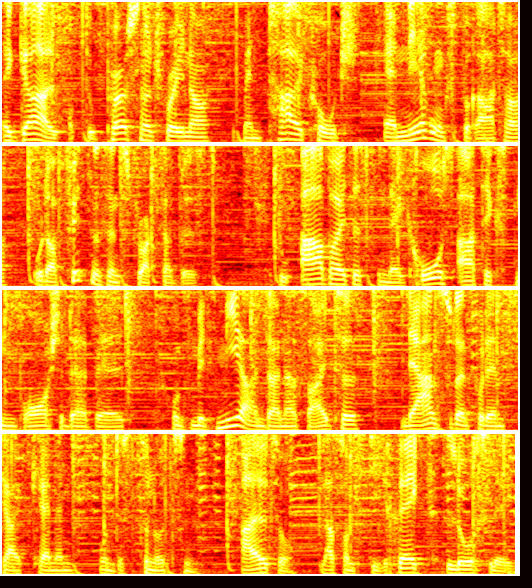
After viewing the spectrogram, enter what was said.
Egal, ob du Personal Trainer, Mentalcoach, Ernährungsberater oder Fitnessinstructor bist, du arbeitest in der großartigsten Branche der Welt und mit mir an deiner Seite lernst du dein Potenzial kennen und es zu nutzen. Also, lass uns direkt loslegen.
